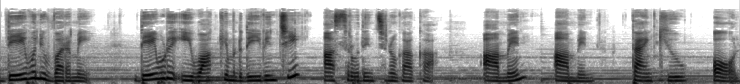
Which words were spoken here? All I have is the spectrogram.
దేవుని వరమే. దేవుడు ఈ వాక్యమును దీవించి ఆశీర్వదించునుగాక. Amen amen. Thank you all.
